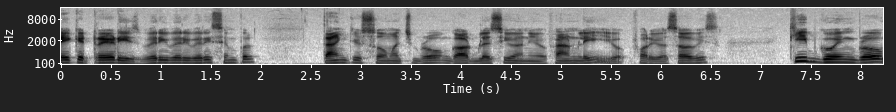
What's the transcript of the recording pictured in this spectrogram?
take a trade is very very very simple Thank you so much, bro. God bless you and your family you, for your service. Keep going, bro.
